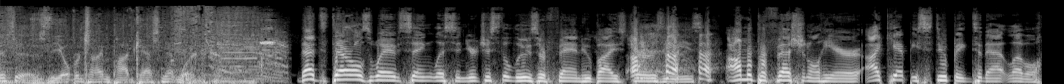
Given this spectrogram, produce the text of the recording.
This is the Overtime Podcast Network. That's Darryl's way of saying, listen, you're just a loser fan who buys jerseys. I'm a professional here. I can't be stooping to that level.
